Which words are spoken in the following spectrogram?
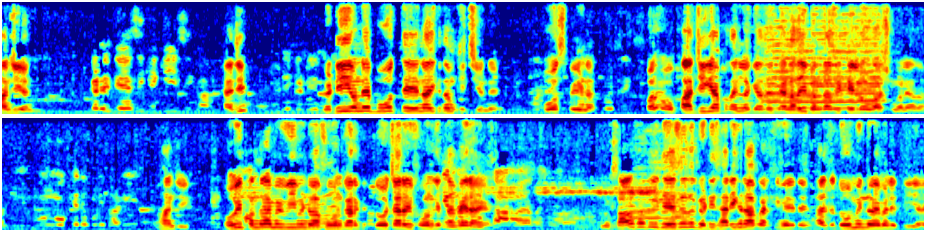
ਹਾਂਜੀ ਹਾਂਜੀ। ਗੱਡੀ ਤੇਜ਼ ਸੀ ਕਿ ਕੀ ਸੀ ਕਾਰਨ? ਹਾਂਜੀ? ਗੱਡੀ ਉਹਨੇ ਬਹੁਤ ਤੇਜ਼ ਨਾਲ ਇੱਕਦਮ ਖਿੱਚੀ ਉਹਨੇ ਬਹੁਤ ਸਪੀਡ ਨਾਲ। ਪਰ ਉਹ ਭੱਜ ਹੀ ਗਿਆ ਪਤਾ ਨਹੀਂ ਲੱਗਿਆ ਸੀ ਇਹਨਾਂ ਦਾ ਹੀ ਬੰਦਾ ਸੀ ਢਿੱਲੋ ਵਾਸ਼ਿੰਗ ਵਾਲਿਆਂ ਦਾ। ਹੁਣ ਮੌਕੇ ਤੇ ਪੁਲਿਸ ਆ ਗਈ। ਹੈ। ਹਾਂਜੀ। ਉਹ ਵੀ 15 ਮਿੰਟ 20 ਮਿੰਟ ਬਾਅਦ ਫੋਨ ਕਰਕੇ ਦੋ ਚਾਰ ਵਾਰੀ ਫੋਨ ਕੀਤਾ ਫਿਰ ਆਏ ਨੁਕਸਾਨ ਹੋਇਆ ਭਾਈ? ਨੁਕਸਾਨ ਸਭ ਤੁਸੀਂ ਦੇਖ ਸਕਦੇ ਹੋ ਗੱਡੀ ਸਾਰੀ ਖਰਾਬ ਕਰਤੀ ਮੇਰੇ ਤੇ। ਹਾਲੇ ਤਾਂ 2 ਮਹੀਨੇ ਹੋਏ ਮੈਂ ਲਿੱਤੀ ਆ।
